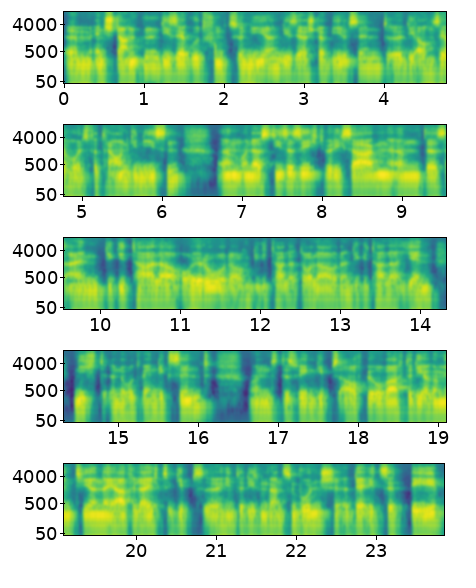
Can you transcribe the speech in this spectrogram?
ähm, entstanden, die sehr gut funktionieren, die sehr stabil sind, äh, die auch ein sehr hohes Vertrauen genießen. Ähm, und aus dieser Sicht würde ich sagen, ähm, dass ein digitaler Euro oder auch ein digitaler Dollar oder ein digitaler Yen nicht notwendig sind. Und deswegen gibt es auch Beobachter, die argumentieren, naja, vielleicht gibt es äh, hinter diesem ganzen Wunsch der EZB,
